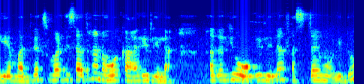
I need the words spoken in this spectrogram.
ಈ ಮದುವೆಗೆ ಸುಮಾರು ದಿವಸ ಆದರೂ ನಾನು ಹೋಗೋಕ್ಕಾಗಿರಲಿಲ್ಲ ಹಾಗಾಗಿ ಹೋಗಿರಲಿಲ್ಲ. ಫಸ್ಟ್ ಟೈಮ್ ಹೋಗಿದ್ದು.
